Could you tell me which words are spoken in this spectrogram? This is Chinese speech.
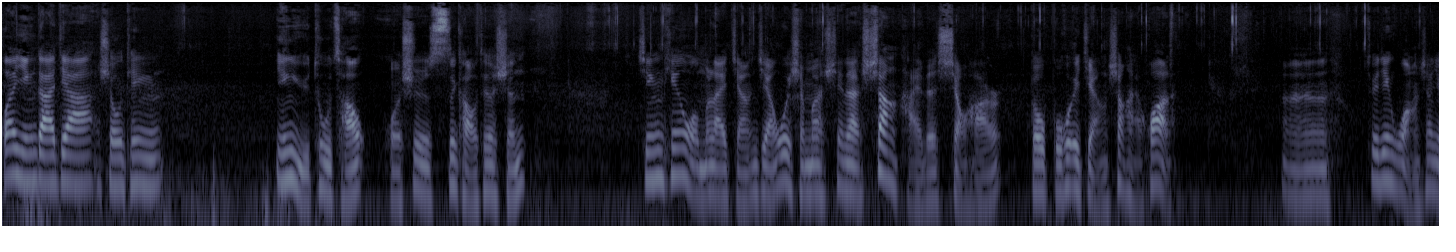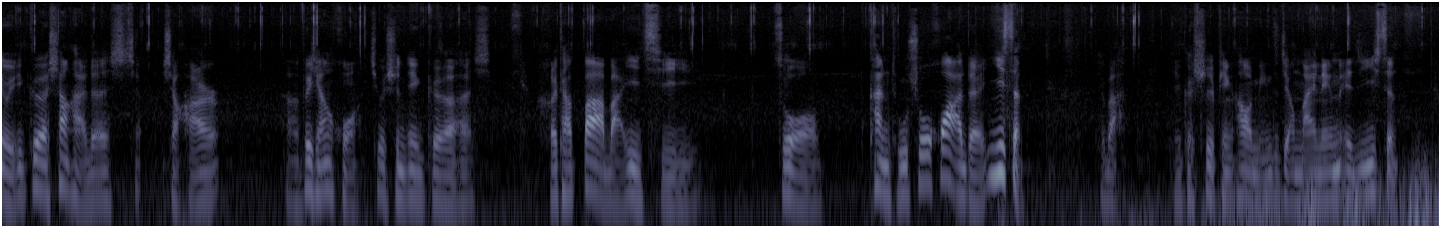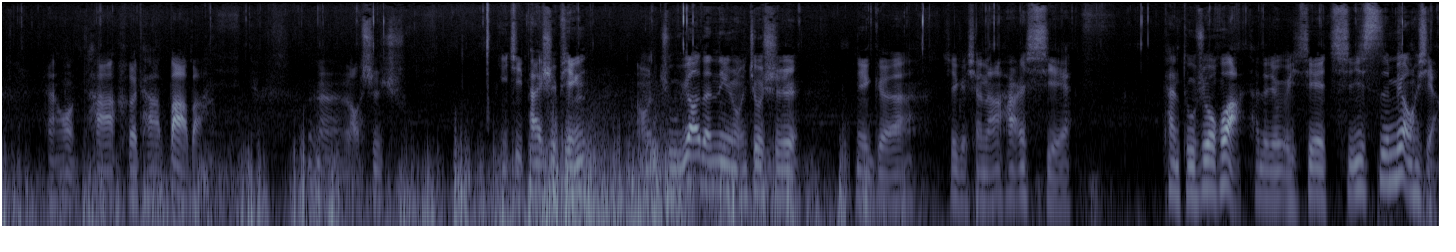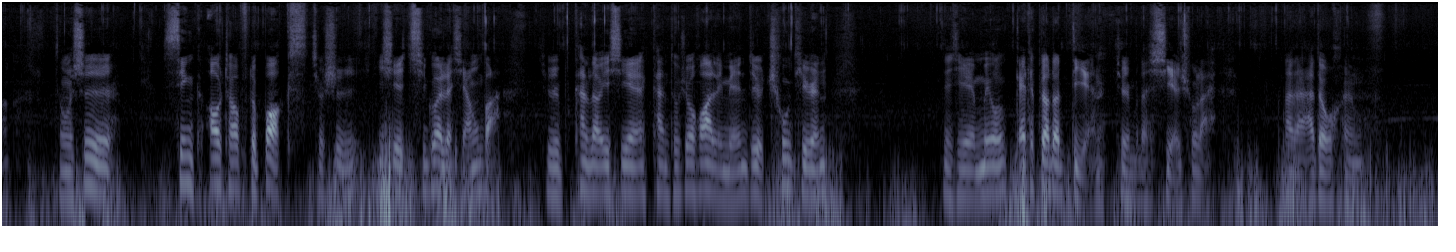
欢迎大家收听英语吐槽，我是思考特神。今天我们来讲讲为什么现在上海的小孩儿都不会讲上海话了。嗯，最近网上有一个上海的小小孩儿啊非常火，就是那个和他爸爸一起做看图说话的伊森，对吧？有个视频号名字叫 My Name is Ethan，然后他和他爸爸，嗯，老师一起拍视频，然后主要的内容就是那个这个小男孩写看图说话，他的有一些奇思妙想，总是 think out of the box，就是一些奇怪的想法，就是看到一些看图说话里面就出题人那些没有 get 不到的点，就是把它写出来，那大家都很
